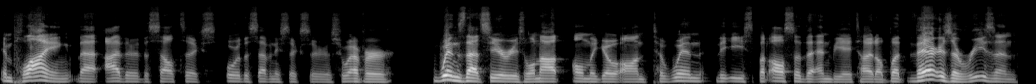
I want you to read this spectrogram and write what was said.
implying that either the Celtics or the 76ers, whoever wins that series will not only go on to win the East, but also the NBA title. But there is a reason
